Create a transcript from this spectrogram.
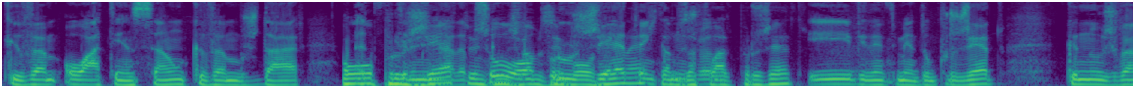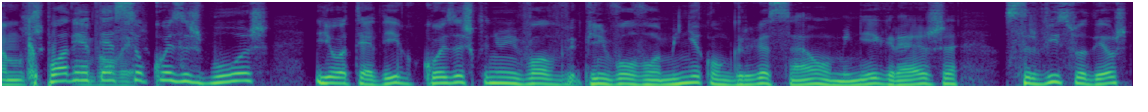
que vamos, ou à atenção que vamos dar ou a projeto pessoa, em que nos vamos envolver, é? estamos a falar de projeto. E, evidentemente, um projeto que nos vamos Que podem envolver. até ser coisas boas, e eu até digo coisas que, envolve, que envolvam a minha congregação, a minha igreja, serviço a Deus,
